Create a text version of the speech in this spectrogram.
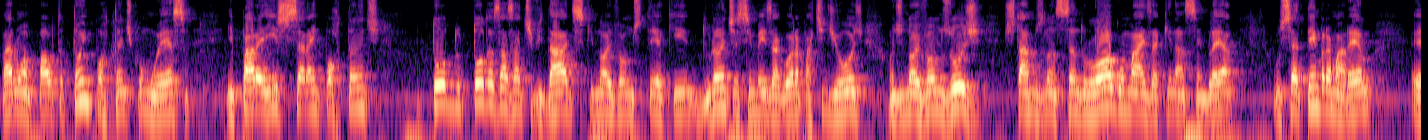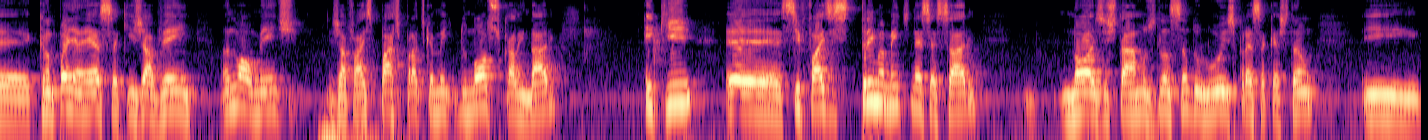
para uma pauta tão importante como essa, e para isso será importante todo, todas as atividades que nós vamos ter aqui durante esse mês agora, a partir de hoje, onde nós vamos hoje estarmos lançando logo mais aqui na Assembleia o Setembro Amarelo, é, campanha essa que já vem anualmente, já faz parte praticamente do nosso calendário e que é, se faz extremamente necessário nós estarmos lançando luz para essa questão e,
